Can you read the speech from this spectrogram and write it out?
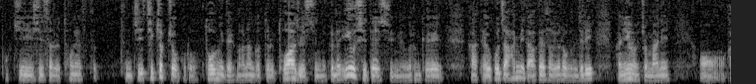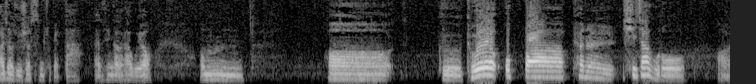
복지시설을 통해서든지 직접적으로 도움이 될 만한 것들을 도와줄 수 있는 그런 이웃이 될 수 있는 그런 교회가 되고자 합니다. 그래서 여러분들이 관심을 좀 많이 어, 가져주셨으면 좋겠다라는 생각을 하고요. 음, 어, 그 교회 오빠 편을 시작으로 어,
